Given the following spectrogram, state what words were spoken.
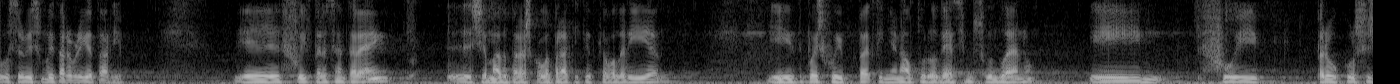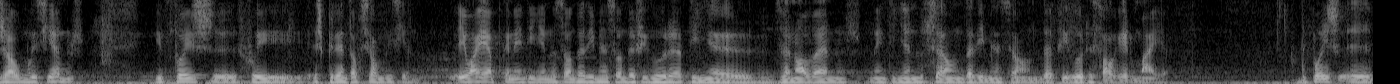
o serviço militar obrigatório. E fui para Santarém, eh, chamado para a Escola Prática de Cavalaria, e depois fui para, tinha na altura o 12 ano, e fui para o curso de Milicianos, e depois eh, fui aspirante oficial miliciano. Eu, à época, nem tinha noção da dimensão da figura, tinha 19 anos, nem tinha noção da dimensão da figura Salgueiro Maia. Depois, eh,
